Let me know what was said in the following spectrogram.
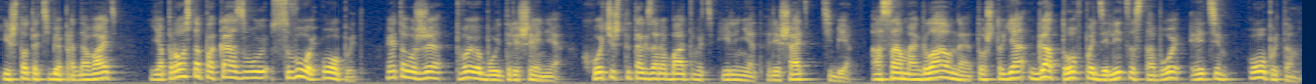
и что-то тебе продавать, я просто показываю свой опыт. Это уже твое будет решение – Хочешь ты так зарабатывать или нет, решать тебе. А самое главное, то что я готов поделиться с тобой этим опытом.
